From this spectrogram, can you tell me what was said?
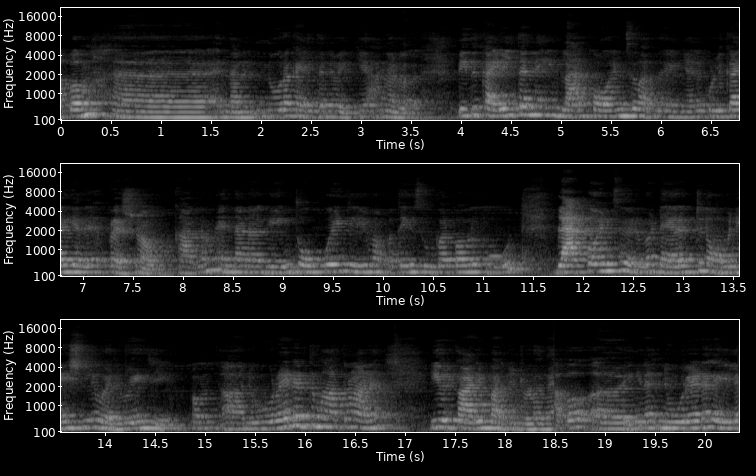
അപ്പം എന്താണ് നൂറ കയ്യിൽ തന്നെ വെക്കുക എന്നുള്ളത്. ഇത് കയ്യിൽ തന്നെ ഈ ബ്ലാക്ക് കോയിൻസ് വന്നു കഴിഞ്ഞാൽ പുള്ളിക്കാരിക്ക് അത് പ്രശ്നമാകും കാരണം എന്താണ് ഗെയിം തോക്കുകയും ചെയ്യും അപ്പോഴത്തേക്ക് സൂപ്പർ പവർ പോകും ബ്ലാക്ക് കോയിൻസ് വരുമ്പോൾ ഡയറക്റ്റ് നോമിനേഷനിൽ വരികയും ചെയ്യും. അപ്പം ആ, നൂറയുടെ അടുത്ത് മാത്രമാണ് ഈ ഒരു കാര്യം പറഞ്ഞിട്ടുള്ളത്. അപ്പോൾ ഇങ്ങനെ നൂറയുടെ കയ്യിൽ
